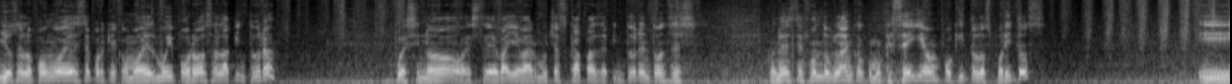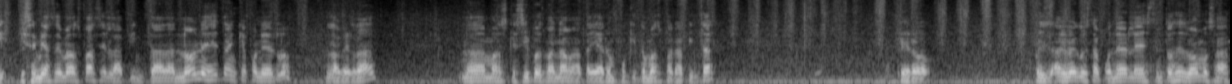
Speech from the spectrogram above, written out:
Yo se lo pongo este porque como es muy porosa la pintura, pues si no, este va a llevar muchas capas de pintura. Entonces con este fondo blanco como que sella un poquito los poritos. Y, y se me hace más fácil la pintada. No necesitan que ponerlo, la verdad. Nada más que sí pues van a batallar un poquito más para pintar. Pero pues a mí me gusta ponerle este entonces vamos a,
